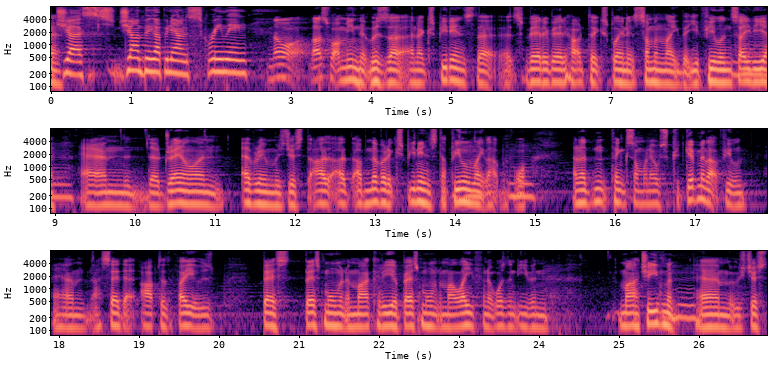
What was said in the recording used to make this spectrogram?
Yeah. just jumping up and down and screaming. No, that's what I mean. It was uh, an experience that it's very, very hard to explain. It's something like that you feel inside of you, and the, the adrenaline, everything was just. I, I, I've never experienced a feeling like that before, and I didn't think someone else could give me that feeling. Um, I said that after the fight, it was best, best moment in my career, best moment in my life, and it wasn't even my achievement. Um, it was just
